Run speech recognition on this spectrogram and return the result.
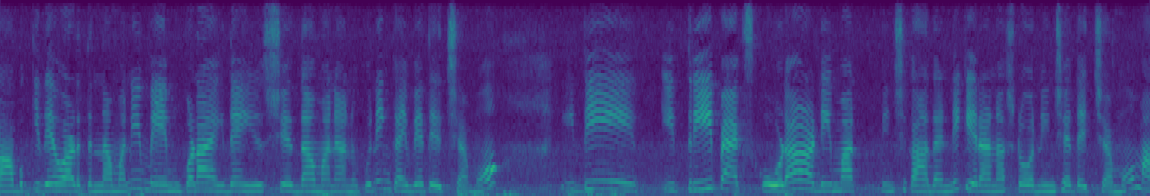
బాబుకి ఇదే వాడుతున్నామని మేము కూడా ఇదే యూస్ చేద్దామని అనుకుని ఇంకా ఇవే తెచ్చాము. ఇది ఈ త్రీ ప్యాక్స్ కూడా డిమార్ట్ నుంచి కాదండి. కిరాణా స్టోర్ నుంచే తెచ్చాము. మా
